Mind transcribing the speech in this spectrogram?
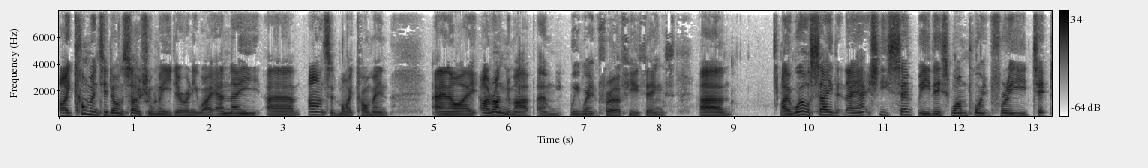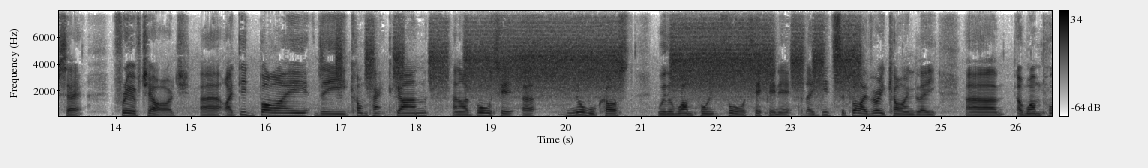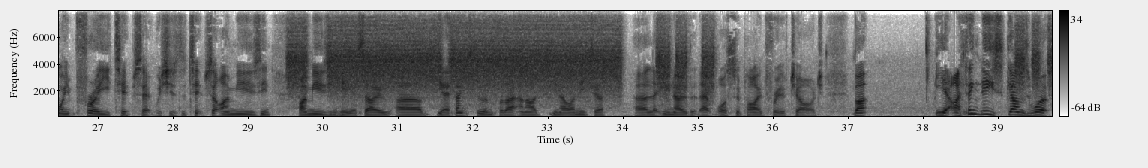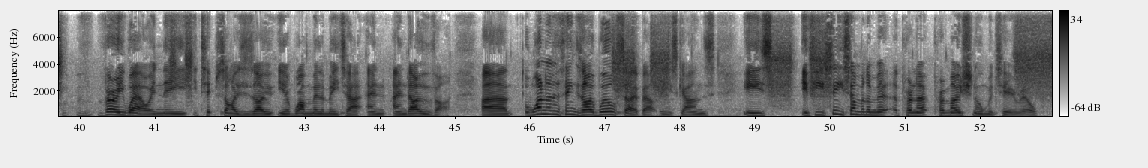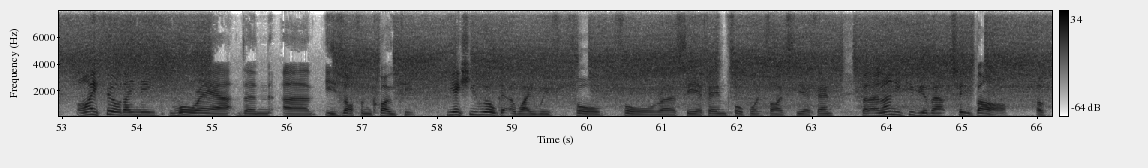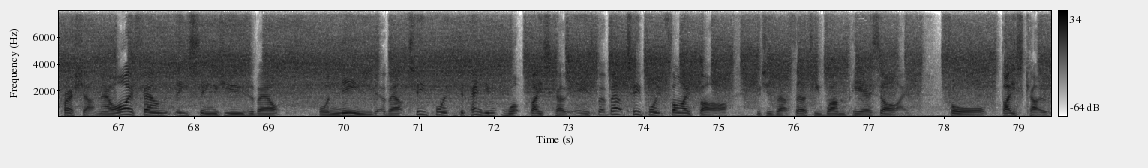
I commented on social media anyway, and they uh, answered my comment. and I, I rung them up and we went through a few things. Um, I will say that they actually sent me this 1.3 tip set free of charge. Uh, I did buy the compact gun and I bought it at normal cost with a 1.4 tip in it, but they did supply very kindly um, a 1.3 tip set, which is the tip set I'm using. I'm using here. So uh, yeah, thanks to them for that. And I, you know, I need to uh, let you know that that was supplied free of charge. But yeah, I think these guns work very well in the tip sizes, you know, one millimeter and and over. Uh, one of the things I will say about these guns is if you see some of the uh, promotional material, I feel they need more air than uh, is often quoted. Yes, you will get away with four four uh, CFM, 4.5 CFM, but they'll only give you about two bar of pressure. Now I found that these things use about or need about 2 point depending what base coat is but about 2.5 bar which is about 31 psi for base coat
